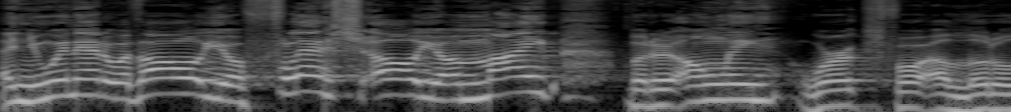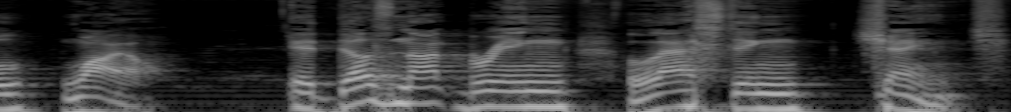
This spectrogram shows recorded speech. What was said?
and you went at it with all your flesh, all your might, but it only works for a little while. It does not bring lasting change.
